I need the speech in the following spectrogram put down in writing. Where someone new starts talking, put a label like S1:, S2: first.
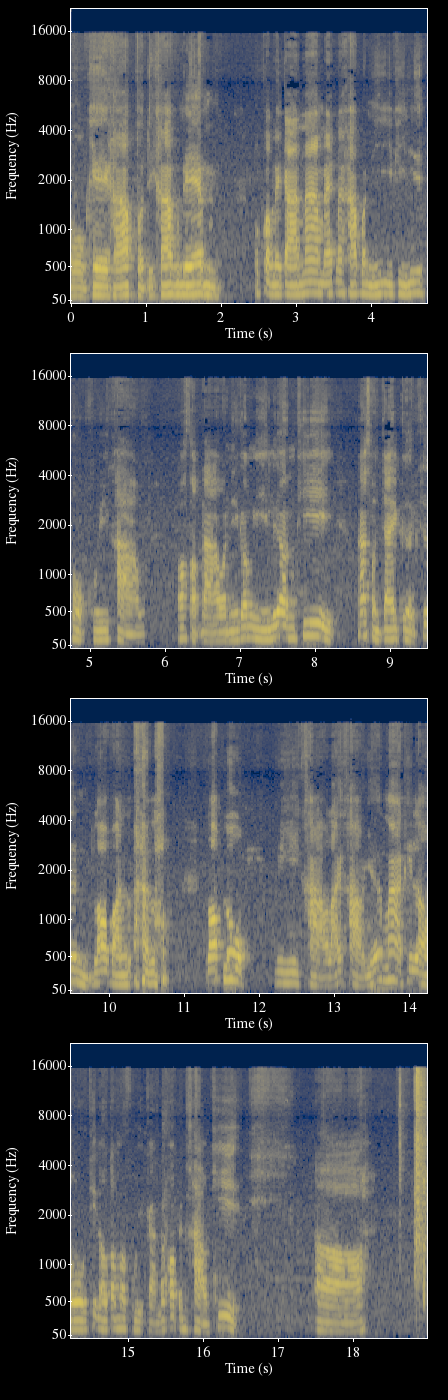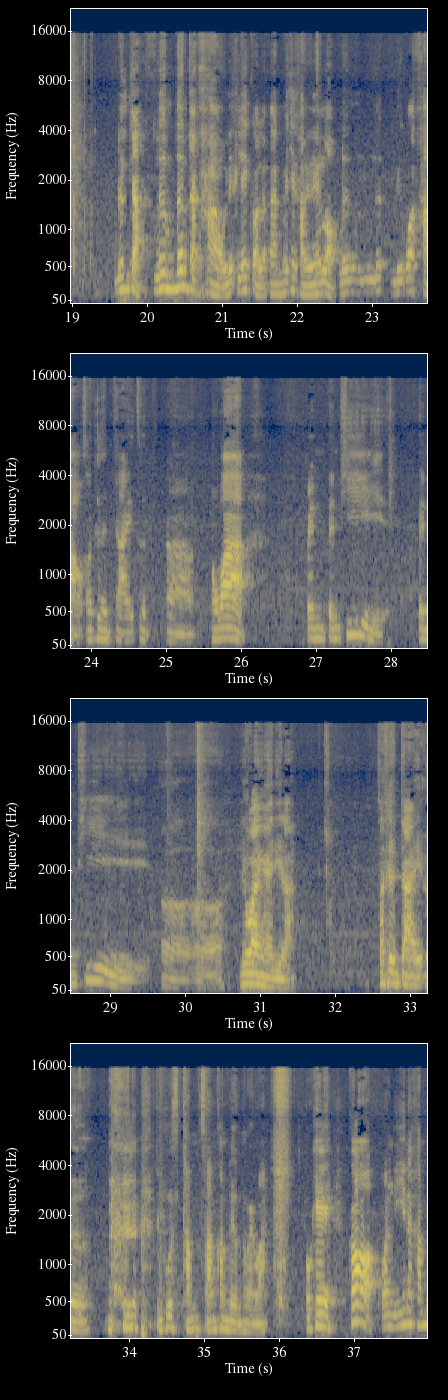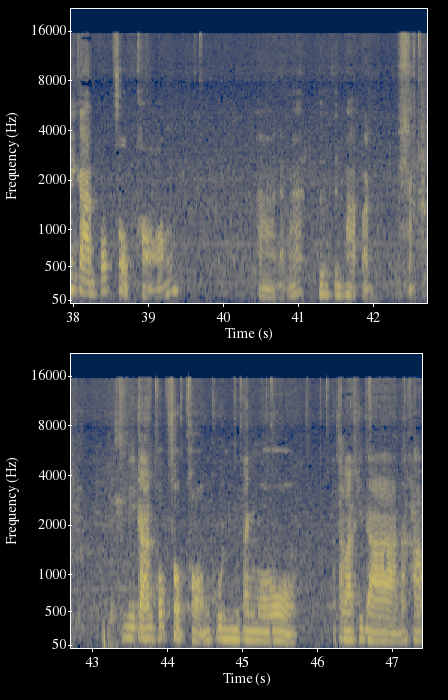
S1: โอเคครับ สวัสดีครับคุณเอมพบกับรายการหน้าแม็กนะครับ วันนี้ EP ที่16คุยข่าวรอบสัปดาห์วันนี้ก็มีเรื่องที่น่าสนใจเกิดขึ้นรอบวันรอบรอบโลก มีข่าวหลายข่าวเยอะมากที่เราที่เราต้องมาคุยกัน แล้วก็เป็นข่าวที่เอ่อเรื่องจากเริ่มเริ่มจากข่าวเล็กๆก่อนละกันไม่ใช่ข่าวเล็กๆหรอกเรื่องเรียกว่าข่าวสะเทือนใจสุดอ่าเพราะว่าเป็นเป็นที่เป็นที่ เอ่อเรียกว่ายังไงดีล่ะสะเทือนใจเออ จะพูดคำซ้ำคำเดิมทำไมวะ โอเค ก็วันนี้นะครับมีการพบศพของ อ่าเดี๋ยวนะขึ้นขึ้นภาพก่อน มีการพบศพของคุณแตงโมพัชรธิดานะครับ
